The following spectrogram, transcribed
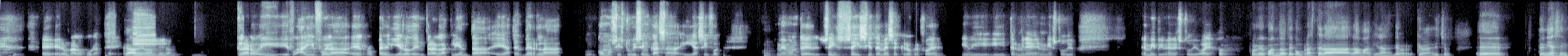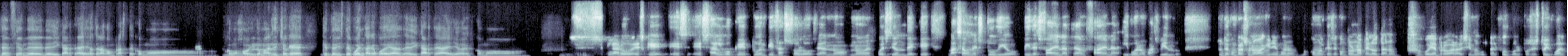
era una locura. Claro, y, ahí fue el romper el hielo de entrar a la clienta, eh, atenderla como si estuviese en casa y así fue. Me monté seis, seis siete meses creo que fue y, terminé en mi estudio, en mi primer estudio, vaya. Porque cuando te compraste la, máquina que, me has dicho, eh, ¿tenías intención de, dedicarte a ello o te la compraste como, como hobby? Como has dicho que, que te diste cuenta que podías dedicarte a ello, es como... Claro, es que es, algo que tú empiezas solo, o sea, no, no es cuestión de que vas a un estudio, pides faena, te dan faena y bueno, vas viendo. Tú te compras una máquina y bueno, pues como el que se compra una pelota, ¿no? Voy a probar a ver si me gusta el fútbol, pues esto igual.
